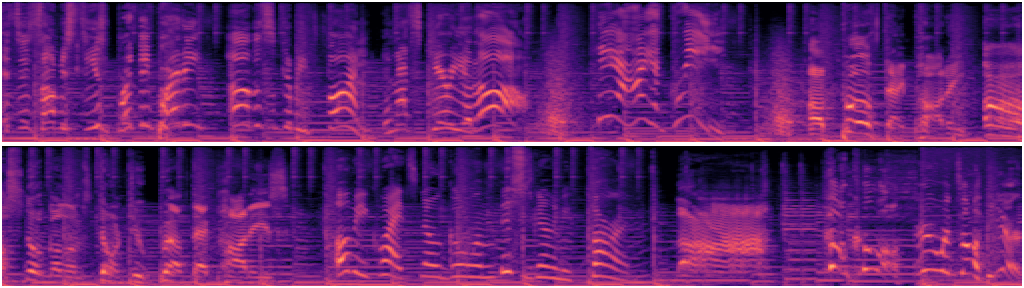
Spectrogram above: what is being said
is this Zombie Steve's birthday party? Oh, this is gonna be fun and not scary at all. Yeah, I agree. A birthday party? Oh, snow golems don't do birthday parties. Oh, be quiet, Snow Golem. This is gonna be fun. Ah! Oh, cool! Everyone's all here.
